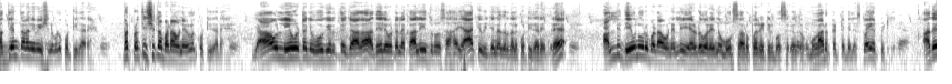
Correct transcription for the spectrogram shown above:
ಮಧ್ಯಂತರ ನಿವೇಶನಗಳು ಕೊಟ್ಟಿದ್ದಾರೆ. ಬಟ್ ಪ್ರತಿಷ್ಠಿತ ಬಡಾವಣೆಗಳು ಕೊಟ್ಟಿದ್ದಾರೆ. ಯಾವ ಲೇಔಟಲ್ಲಿ ಹೋಗಿರುತ್ತೆ ಜಾಗ, ಅದೇ ಲೇಔಟಲ್ಲೇ ಖಾಲಿ ಇದ್ರೂ ಸಹ ಯಾಕೆ ವಿಜಯನಗರದಲ್ಲಿ ಕೊಟ್ಟಿದ್ದಾರೆ ಅಂದರೆ ಅಲ್ಲಿ ದೇವನೂರು ಬಡಾವಣೆಯಲ್ಲಿ ಎರಡೂವರೆಯಿಂದ ಮೂರು ಸಾವಿರ ರೂಪಾಯಿ ರೇಟ್ ಇರ್ಬೋದು ಸರ್ ಇವತ್ತು. ಮಾರುಕಟ್ಟೆ ಬೆಲೆ ಸ್ಕ್ವಯರ್ ಫೀಟ್ಗೆ ಅದೇ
